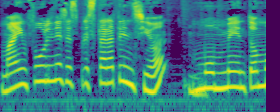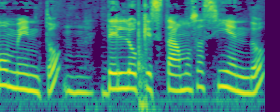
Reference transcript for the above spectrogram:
Mindfulness es prestar atención momento a momento de lo que estamos haciendo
